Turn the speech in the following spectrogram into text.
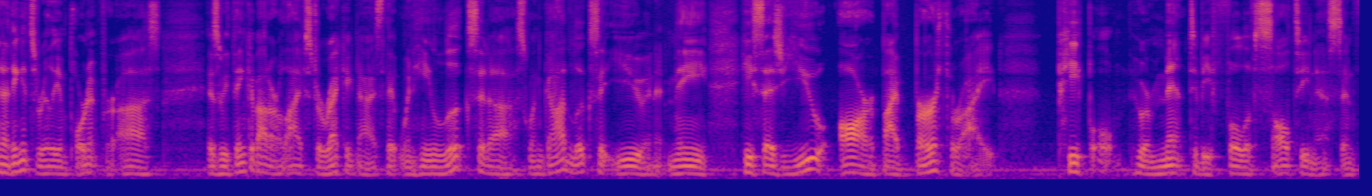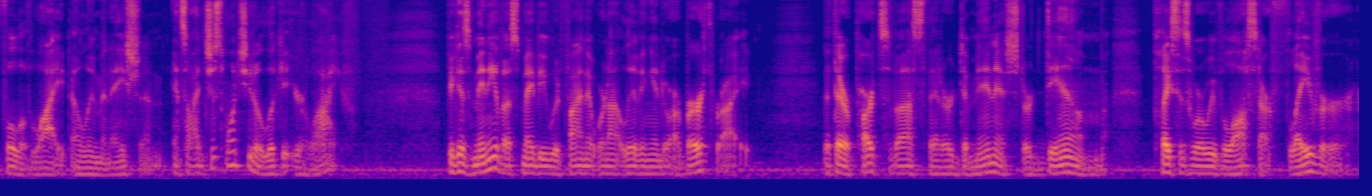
and i think it's really important for us as we think about our lives to recognize that when he looks at us when god looks at you and at me he says you are by birthright people who are meant to be full of saltiness and full of light illumination and so i just want you to look at your life because many of us maybe would find that we're not living into our birthright, that there are parts of us that are diminished or dim, places where we've lost our flavor.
